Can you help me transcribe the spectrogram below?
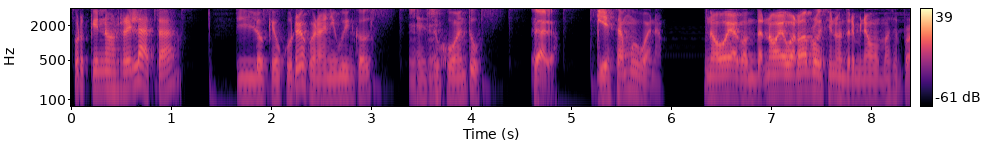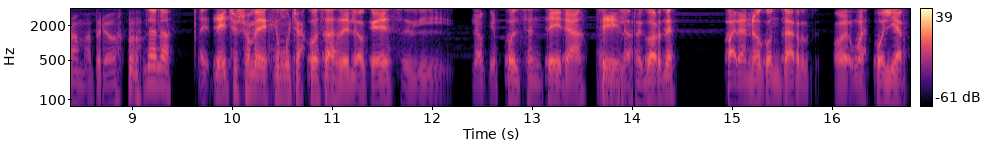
porque nos relata lo que ocurrió con Annie Winkles en su juventud. Claro. Y está muy buena. No voy a contar, no voy a guardar porque si no terminamos más el programa, pero No, no. Eh, De hecho, yo me dejé muchas cosas de lo que es el- lo que Paul se entera Sí. en los recortes para no contar o, o spoilear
